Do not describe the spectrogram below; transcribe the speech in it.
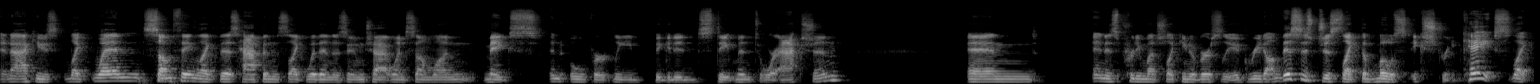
an accus like when something like this happens like within a zoom chat when someone makes an overtly bigoted statement or action and and is pretty much like universally agreed on this is just like the most extreme case. Like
